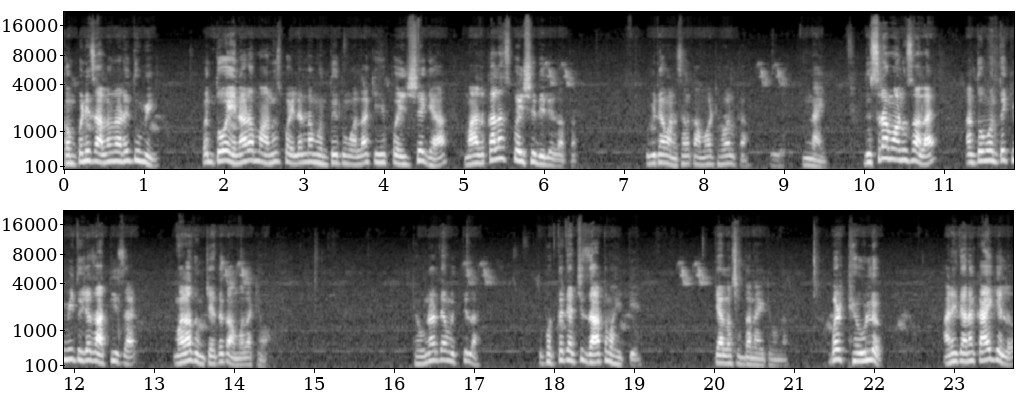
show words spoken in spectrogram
कंपनी चालवणारे तुम्ही. पण तो येणारा माणूस पहिल्यांदा म्हणतोय तुम्हाला की हे पैसे घ्या मालकालाच पैसे दिले जातात. तुम्ही त्या माणसाला कामावर ठेवाल का? नाही. दुसरा माणूस आलाय आणि तो म्हणतो की मी तुझ्या जातीचा आहे. मला तुमच्या इथं कामाला ठेवा. ठेवणार त्या व्यक्तीला? तू फक्त त्याची जात माहिती आहे. त्याला सुद्धा नाही ठेवणार. बरं ठेवलं. आणि त्यानं काय केलं?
